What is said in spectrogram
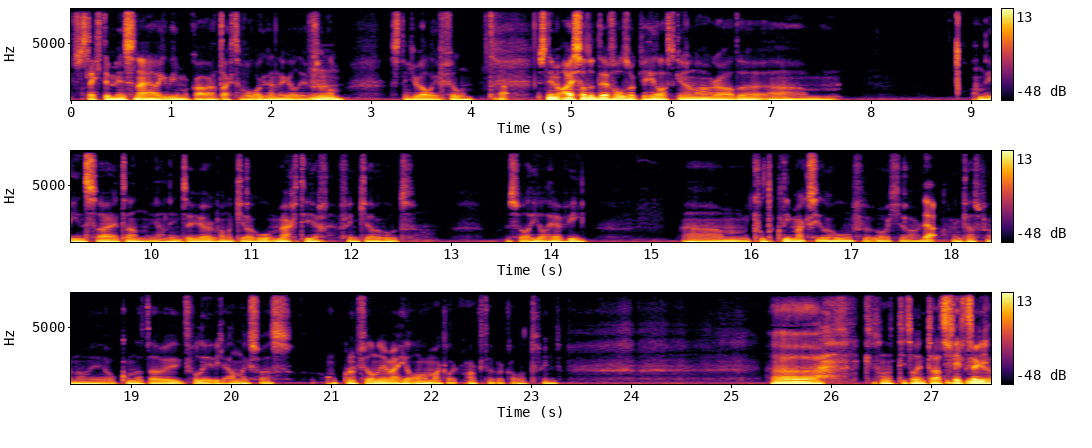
slechte mensen eigenlijk die elkaar aan het achtervolgen zijn in de hele film. Mm. Dat is een geweldige film. Ja. Dus neem I Saw the Devil zou ik je heel hard kunnen aanraden. Ehm on the Inside dan. Ja, de interieur vond ik heel goed. Martyr vind ik heel goed. Dat is wel heel heavy. Ehm, ik vond de climax heel goed vorig jaar Ja. van Casper Noé. Ook omdat dat weer iets volledig anders was. Ook een film die mij heel ongemakkelijk maakte, wat ik altijd vind. Eh, ik kan de titel in het jullie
